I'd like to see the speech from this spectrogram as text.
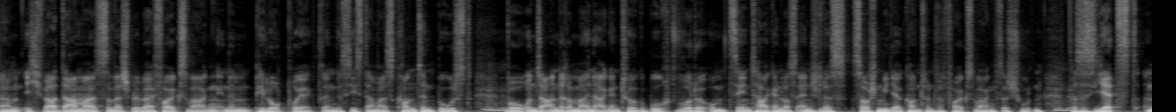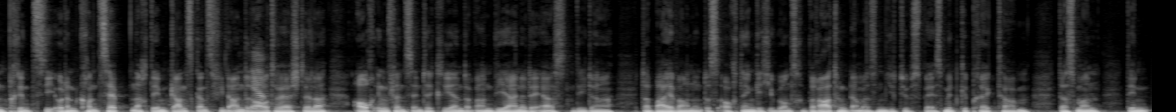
Ähm, ich war damals zum Beispiel bei Volkswagen in einem Pilotprojekt drin, das hieß damals Content Boost, mhm. wo unter anderem meine Agentur gebucht wurde, um zehn Tage in Los Angeles Social-Media-Content für Volkswagen zu shooten. Mhm. Das ist jetzt ein Prinzip oder ein Konzept, nach dem ganz, ganz viele andere ja. Autohersteller auch Influencer integrieren. Da waren wir eine der ersten, die da dabei waren und das auch, denke ich, über unsere Beratung damals im YouTube-Space mitgeprägt haben, dass man den,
